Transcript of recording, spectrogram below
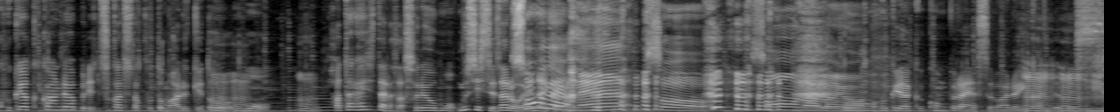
顧客管理アプリ使ってたこともあるけど、うん。うんもうん。う働いてたらさそれをもう無視せざるをそう得ないからだよね。そう。そうなのよ。もう服薬コンプライアンス悪い患者です、うんうん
